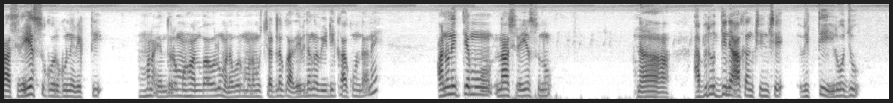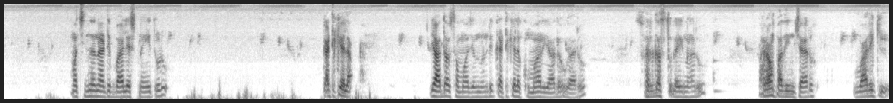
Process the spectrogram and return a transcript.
ఆ శ్రేయస్సు కోరుకునే వ్యక్తి మన ఎందరో మహానుభావులు మన ఊరు మన ముచ్చట్లకు అదేవిధంగా వీటికి కాకుండానే అనునిత్యము నా శ్రేయస్సును నా అభివృద్ధిని ఆకాంక్షించే వ్యక్తి ఈరోజు మా చిన్ననాటి బాల్య స్నేహితుడు కటికెల యాదవ్ సమాజం నుండి కటికెల కుమార్ యాదవ్ గారు స్వర్గస్థులైనారు. పరమపదించారు. వారికి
